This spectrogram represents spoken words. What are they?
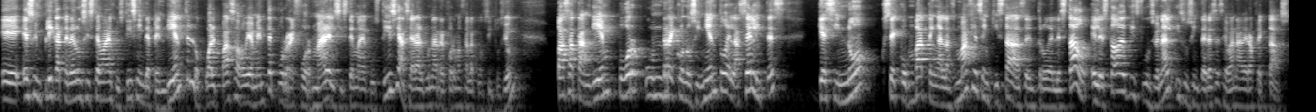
Eh, eso implica tener un sistema de justicia independiente, lo cual pasa obviamente por reformar el sistema de justicia, hacer algunas reformas a la Constitución. Pasa también por un reconocimiento de las élites que si no se combaten a las mafias enquistadas dentro del Estado, el Estado es disfuncional y sus intereses se van a ver afectados.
